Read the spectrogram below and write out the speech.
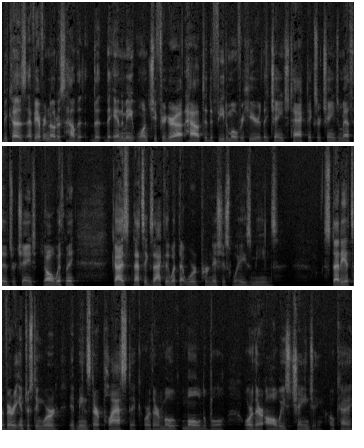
Because have you ever noticed how the, the, the enemy, once you figure out how to defeat them over here, they change tactics or change methods or change, y'all with me? Guys, that's exactly what that word pernicious ways means. Study, it's a very interesting word. It means they're plastic or they're moldable or they're always changing, okay?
